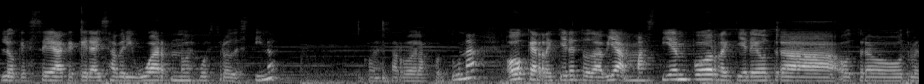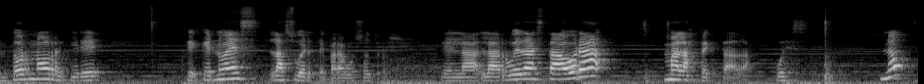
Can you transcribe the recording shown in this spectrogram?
lo que sea que queráis averiguar, no es vuestro destino? con esta rueda de la fortuna, o que requiere todavía más tiempo, requiere otra, otro, otro entorno, requiere que, no es la suerte para vosotros. Que la, la rueda está ahora mal aspectada. Pues no.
